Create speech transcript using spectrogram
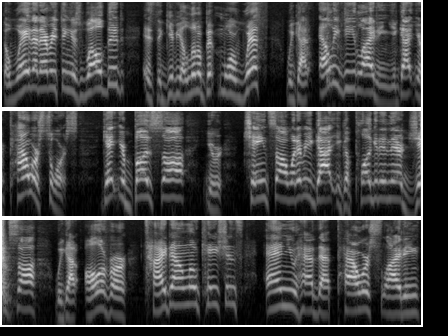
The way that everything is welded is to give you a little bit more width. We got LED lighting, you got your power source. Get your buzz saw, your chainsaw, whatever you got, you can plug it in there, jigsaw. We got all of our tie down locations and you have that power sliding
